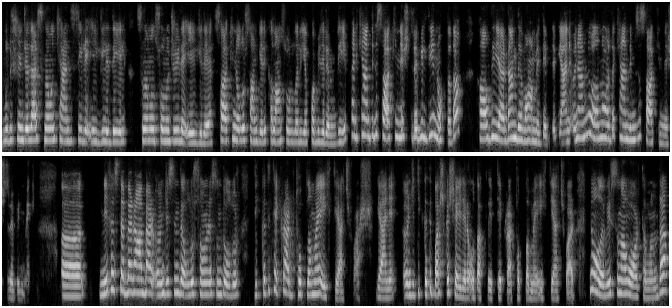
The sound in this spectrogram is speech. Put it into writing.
bu düşünceler sınavın kendisiyle ilgili değil, sınavın sonucuyla ilgili. Sakin olursam geri kalan soruları yapabilirim deyip hani kendini sakinleştirebildiği noktada kaldığı yerden devam edebilir. Yani önemli olan orada kendimizi sakinleştirebilmek. Ee, nefesle beraber öncesinde olur, sonrasında olur. Dikkati tekrar bir toplamaya ihtiyaç var. Yani önce dikkati başka şeylere odaklayıp tekrar toplamaya ihtiyaç var. Ne olabilir? Sınav ortamında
